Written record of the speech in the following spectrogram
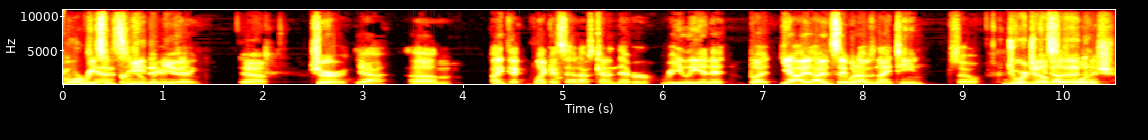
more recent that's for me than you. thing. Yeah. Sure. Yeah. Um, I like I said, I was kind of never really in it, but yeah, I, I would say when I was 19. So George L said 2001ish.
